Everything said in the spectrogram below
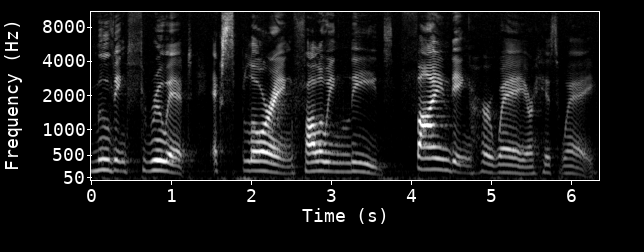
moving through it, exploring, following leads, finding her way or his way.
